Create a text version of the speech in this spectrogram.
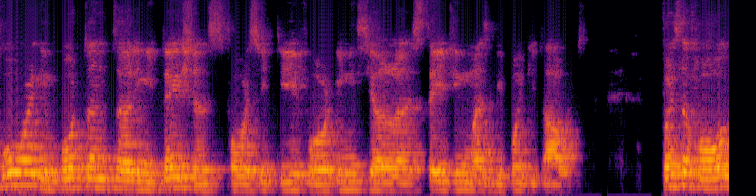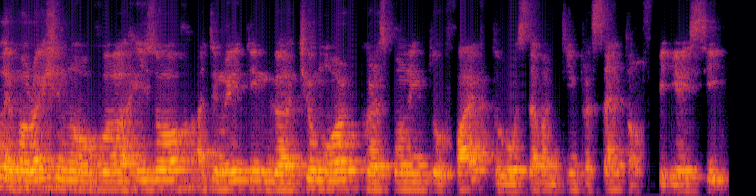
four important limitations for CT for initial staging must be pointed out. First of all, the evaluation of uh, iso-attenuating uh, tumor corresponding to 5 to 17% of PDAC,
